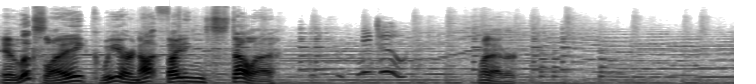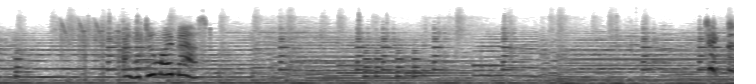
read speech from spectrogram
It looks like we are not fighting Stella. Me too. Whatever. I will do my best. Take this.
